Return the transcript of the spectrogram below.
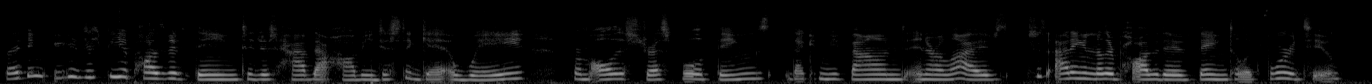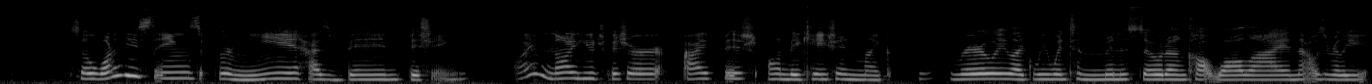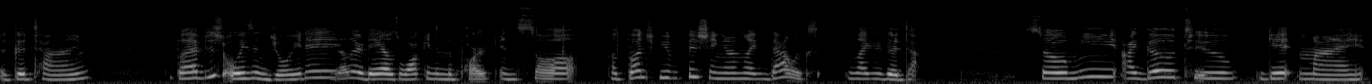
But I think it could just be a positive thing to just have that hobby just to get away from all the stressful things that can be found in our lives. Just adding another positive thing to look forward to. So, one of these things for me has been fishing. I am not a huge fisher. I fish on vacation like rarely. Like, we went to Minnesota and caught walleye, and that was really a good time. But I've just always enjoyed it. The other day, I was walking in the park and saw a bunch of people fishing, and I'm like, that looks like a good time. So, me, I go to get my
